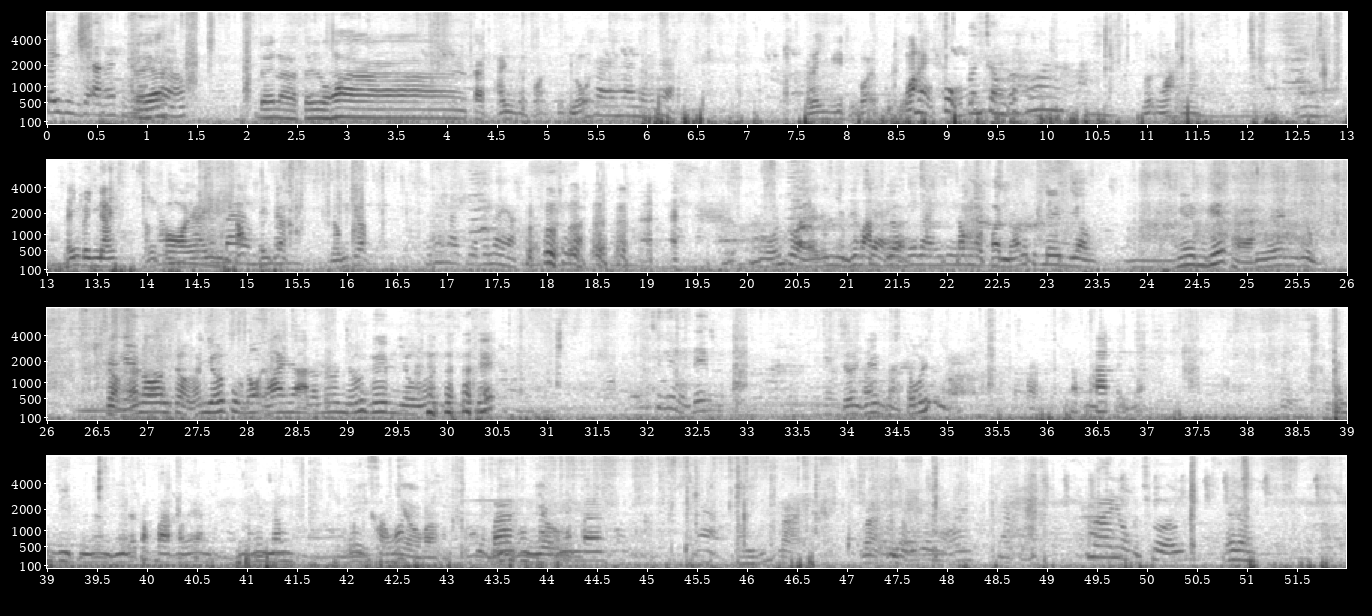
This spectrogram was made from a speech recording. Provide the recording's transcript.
Cây gì vậy? Đây á. Đây là cây hoa cảnh. anh phải gọi cụ nỗi Hai hai này nè. còn anh vịt thì gọi là cụ ngoại Mộ cụ con trồng có hoa. nội ngoại mà anh bình này thằng cò này anh nhìn tóc thấy chưa giống chưa cái này à? Bốn tuổi anh nhìn thấy mặt chưa này trong một phần đó nó thức đêm nhiều game ghét hả? game dùng tưởng nó non tưởng nó nhớ cụ đội hoa ra nó nó nhớ game nhiều hơn. Chết. Chơi game cả tối. Tóc bạc anh vịt làm gì đã tóc bạc bằng em. Năm. Ui, không nhiều mà. Ba không nhiều. Nhân ba. Mai nhiều của trường đây là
